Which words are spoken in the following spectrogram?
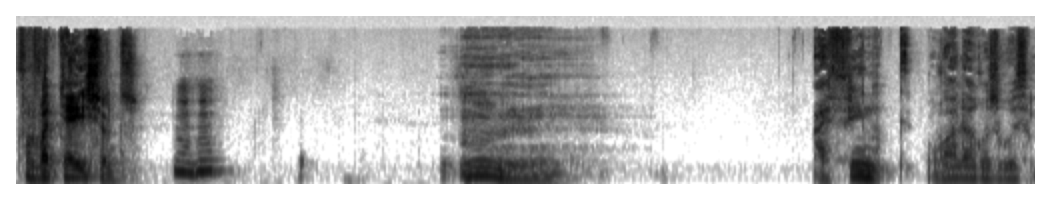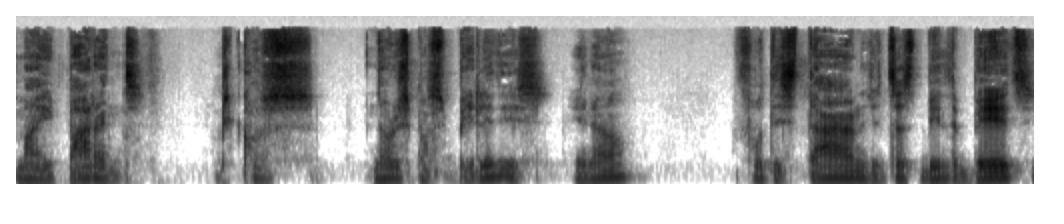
For vacations. Mm-hmm. Mm. I think while I was with my parents, because no responsibilities, you know? Food is done, you just be in the beach.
